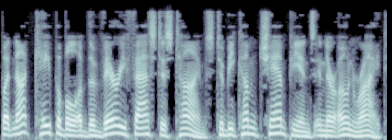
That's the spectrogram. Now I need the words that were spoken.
but not capable of the very fastest times to become champions in their own right.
